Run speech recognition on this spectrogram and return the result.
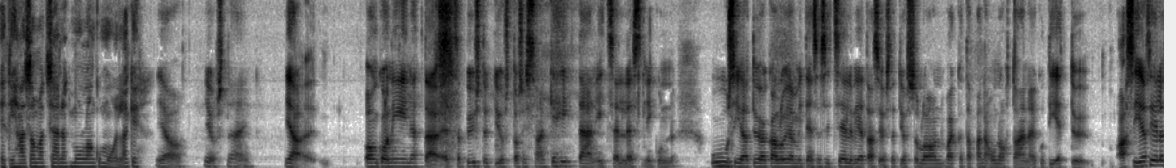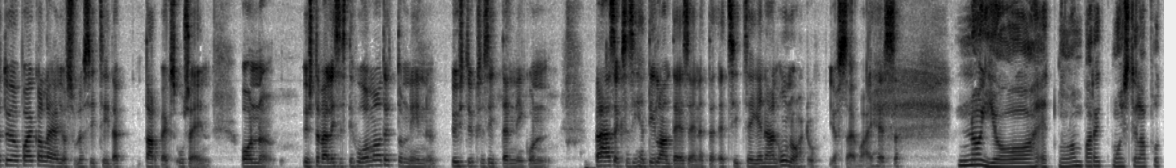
Että ihan samat säännöt mulla on kuin muillakin. Joo, just näin. Ja onko niin, että, että sä pystyt just tosissaan kehittämään itsellesi niin kun uusia työkaluja, miten sä sitten selviät asioista, että jos sulla on vaikka tapana unohtaa aina joku tietty asia siellä työpaikalla ja jos sulle sit siitä tarpeeksi usein on ystävällisesti huomautettu, niin pystyykö se sitten niin kun, pääseekö se siihen tilanteeseen, että, että sit se ei enää unohdu jossain vaiheessa? No joo, että mulla on parit muistilaput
